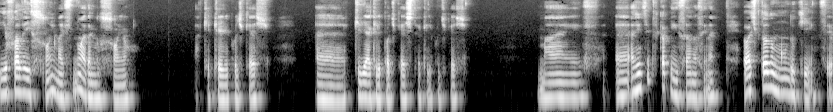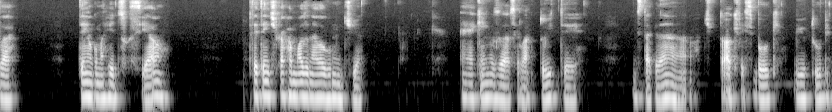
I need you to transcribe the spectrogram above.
E eu falei sonho, mas não era meu sonho aquele podcast. É, criar aquele podcast, ter aquele podcast. Mas é, a gente sempre fica pensando assim, né? Eu acho que todo mundo que, sei lá, tem alguma rede social pretende ficar famoso nela algum dia. É, quem usa, sei lá, Twitter, Instagram, TikTok, Facebook, YouTube.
